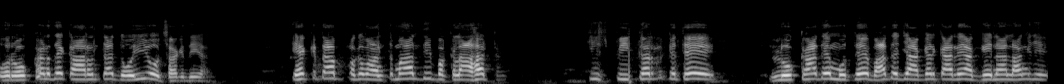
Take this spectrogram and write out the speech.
ਉਹ ਰੋਕਣ ਦੇ ਕਾਰਨ ਤਾਂ ਦੋ ਹੀ ਹੋ ਸਕਦੇ ਆ। ਇੱਕ ਤਾਂ ਭਗਵੰਤ ਮਾਨ ਦੀ ਬਕਲਾਹਟ ਕਿ ਸਪੀਕਰ ਕਿਤੇ ਲੋਕਾਂ ਦੇ ਮੁੱਦੇ ਵੱਧ ਉਜਾਗਰ ਕਰ ਰਿਹਾ ਅੱਗੇ ਨਾ ਲੰਘ ਜੇ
